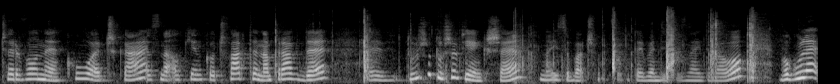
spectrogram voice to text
czerwone kółeczka. Teraz na okienko czwarte naprawdę e, dużo, dużo większe. No i zobaczmy, co tutaj będzie się znajdowało. W ogóle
